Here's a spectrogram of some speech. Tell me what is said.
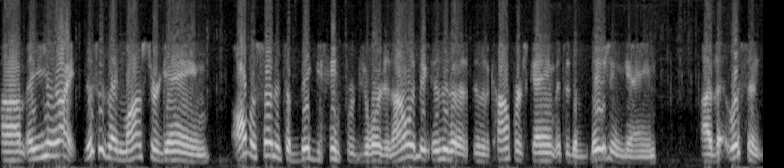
Um, and you're right. This is a monster game. All of a sudden, it's a big game for Georgia. Not only is it a is it a conference game, it's a division game. Uh, that, listen,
